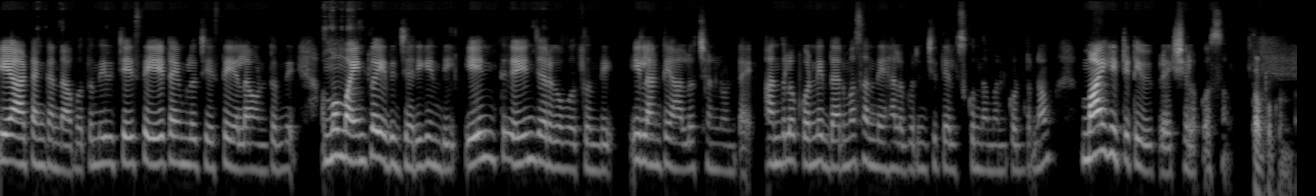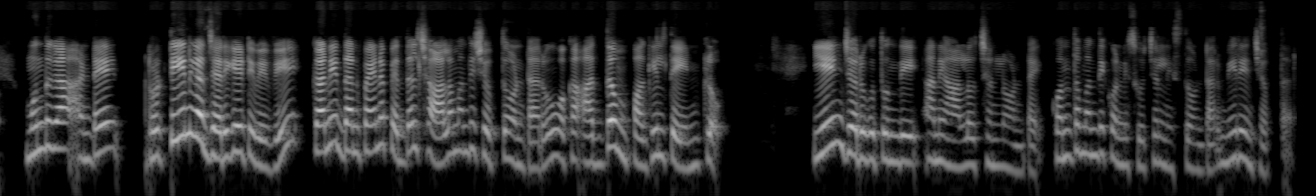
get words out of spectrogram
ఏ ఆటంకం రాబోతుంది? ఇది చేస్తే ఏ టైంలో చేస్తే ఎలా ఉంటుంది? అమ్మ మా ఇంట్లో ఇది జరిగింది. ఏం ఏం జరగబోతుంది? ఇలాంటి ఆలోచనలు ఉంటాయి అందులో కొన్ని ధర్మ సందేహాల గురించి తెలుసుకుందాం అనుకుంటున్నాం. మా హిట్ టీవీ ప్రేక్షకుల కోసం. తప్పకుండా. ముందుగా అంటే రొటీన్గా జరిగేటివి ఇవి కానీ దానిపైన పెద్దలు చాలా మంది చెప్తూ ఉంటారు ఒక అద్దం పగిలితే ఇంట్లో ఏం జరుగుతుంది అనే ఆలోచనలు ఉంటాయి. కొంతమంది కొన్ని సూచనలు ఇస్తూ ఉంటారు. మీరేం చెప్తారు?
